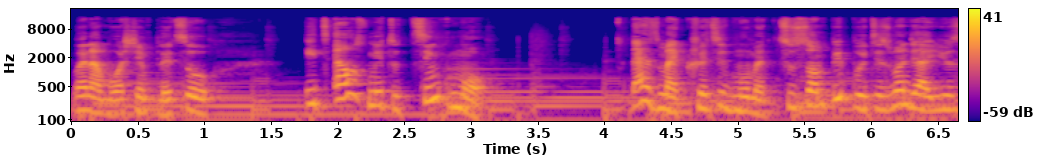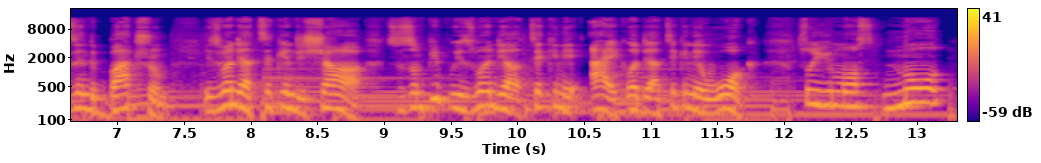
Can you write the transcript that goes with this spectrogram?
when I'm washing plates. So it helps me to think more that's my creative moment. To some people, it is when they are using the bathroom, it's when they are taking the shower. To some people, it's when they are taking a hike or they are taking a walk. So you must know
